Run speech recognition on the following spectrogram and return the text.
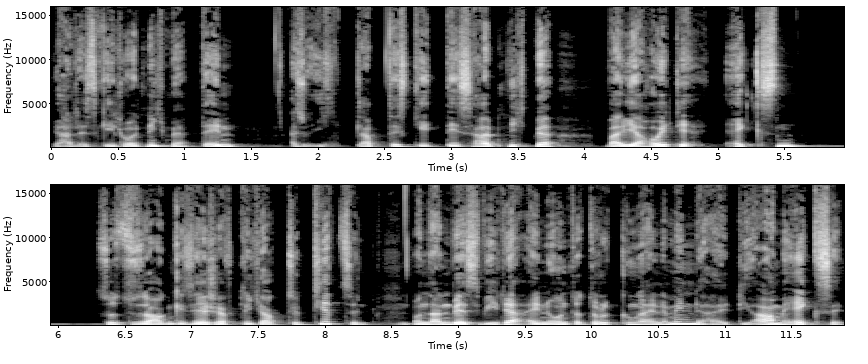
Ja, das geht heute nicht mehr. Denn, also ich glaube, das geht deshalb nicht mehr, weil ja heute Hexen sozusagen gesellschaftlich akzeptiert sind. Und dann wäre es wieder eine Unterdrückung einer Minderheit. Die arme Hexe,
